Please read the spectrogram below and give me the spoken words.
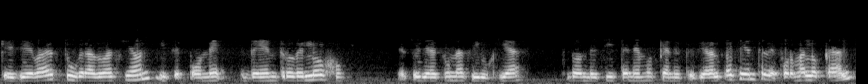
que lleva tu graduación y se pone dentro del ojo. Eso ya es una cirugía donde sí tenemos que anestesiar al paciente de forma local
